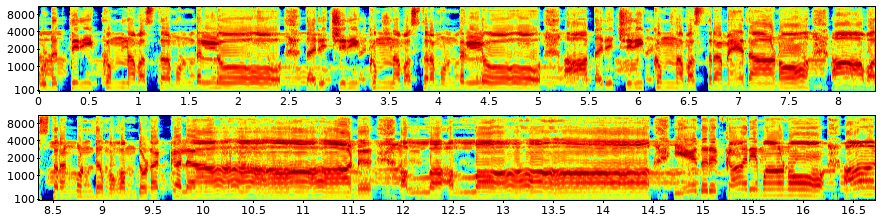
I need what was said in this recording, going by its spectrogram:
ഉടുത്തിരിക്കുന്ന വസ്ത്രമുണ്ടല്ലോ ധരിച്ചിരിക്കുന്ന വസ്ത്രമുണ്ടല്ലോ. ആ ധരിച്ചിരിക്കുന്ന വസ്ത്രം ഏതാണോ ആ വസ്ത്രം കൊണ്ട് മുഖം തുടക്കലാണ്. അല്ല അല്ലാ ഏതൊരു കാര്യമാണോ ആ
